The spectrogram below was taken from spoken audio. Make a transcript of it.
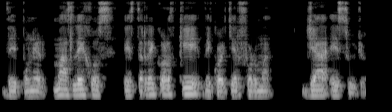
de poner más lejos este récord que de cualquier forma ya es suyo.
